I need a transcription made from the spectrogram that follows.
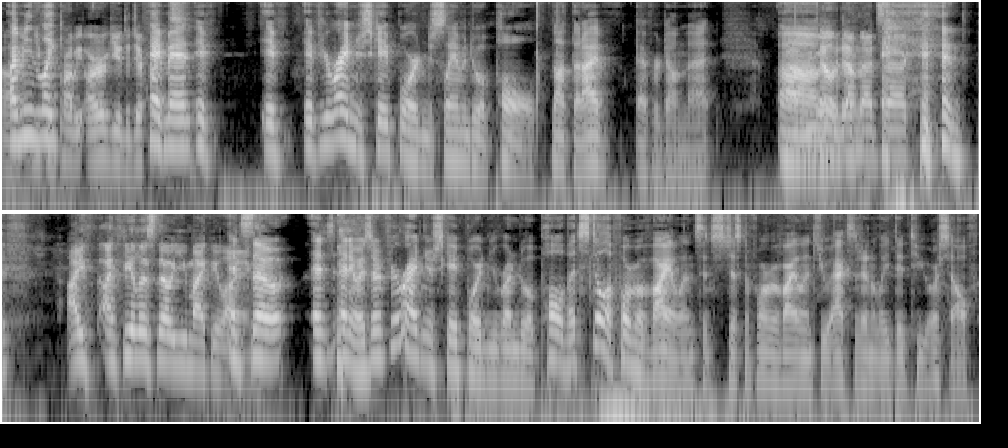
Uh, I mean, you could like- probably argue the difference. Hey man, if if if you're riding your skateboard and you slam into a pole, not that I've ever done that. Have Um, you no, ever done that, Zach? and I I feel as though you might be lying. and so and anyway, so if you're riding your skateboard and you run into a pole, that's still a form of violence. It's just a form of violence you accidentally did to yourself.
